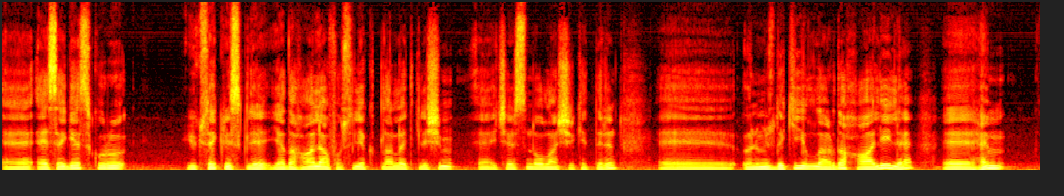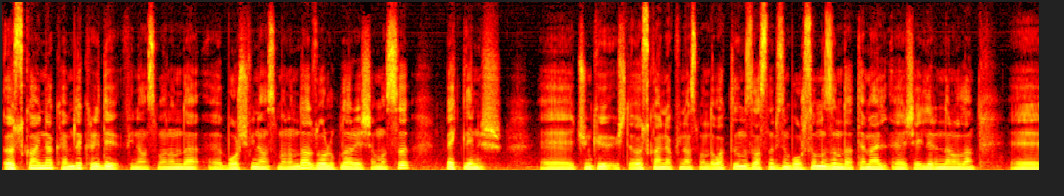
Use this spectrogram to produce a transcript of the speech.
e, ESG skoru yüksek riskli ya da hala fosil yakıtlarla etkileşim e, içerisinde olan şirketlerin e, önümüzdeki yıllarda haliyle e, hem öz kaynak hem de kredi finansmanında, e, borç finansmanında zorluklar yaşaması beklenir. E, çünkü işte öz kaynak finansmanında baktığımızda aslında bizim borsamızın da temel e, şeylerinden olan e,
